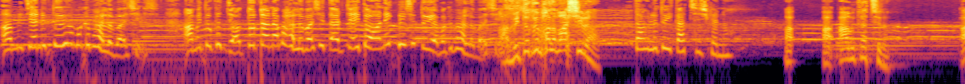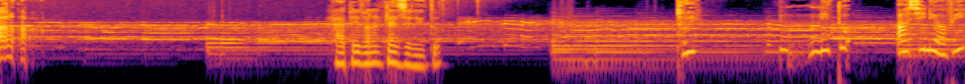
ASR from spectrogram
আমি জানি তুই আমাকে ভালোবাসিস। আমি তোকে যতটা না ভালোবাসি তার চাইতে অনেক বেশি তুই আমাকে ভালোবাসিস। আমি তোকে ভালোবাসি না। তাহলে তুই কাঁদছিস কেন? আ- আ- আমি খাচ্ছি না। Happy Valentine's day Nitu. তুই? নিতু আসেনি অভি।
